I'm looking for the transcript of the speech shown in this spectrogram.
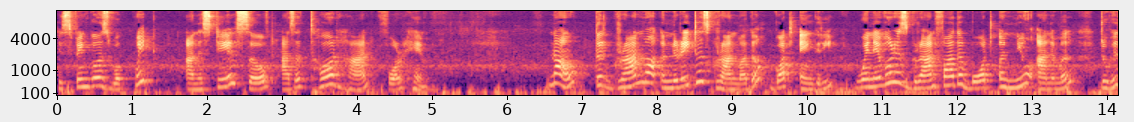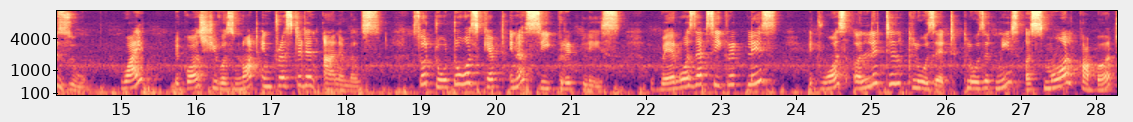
his fingers were quick, and his tail served as a third hand for him. Now, the grandma, uh, narrator's grandmother got angry whenever his grandfather bought a new animal to his zoo. Why? Because she was not interested in animals. So, Toto was kept in a secret place. Where was that secret place? It was a little closet. Closet means a small cupboard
